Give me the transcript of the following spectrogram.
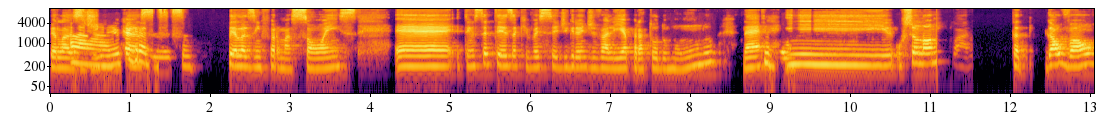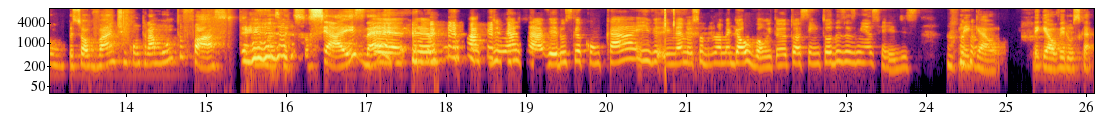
pelas ah, dicas, pelas informações. É, tenho certeza que vai ser de grande valia para todo mundo, né? E o seu nome, claro, tá, Galvão, o pessoal vai te encontrar muito fácil nas redes sociais, né? É, é muito fácil de me achar. Verusca com K e né, meu sobrenome é Galvão, então eu estou assim em todas as minhas redes. Legal. Legal, Verusca.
